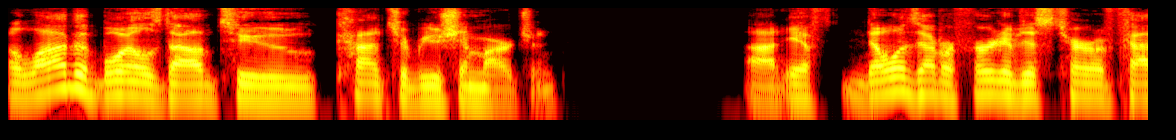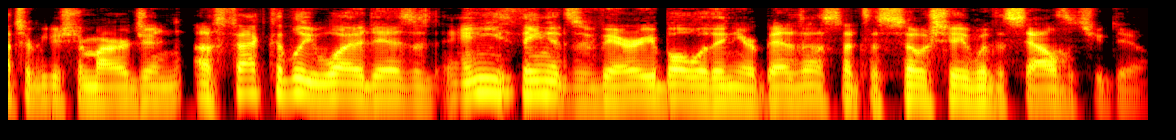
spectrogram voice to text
a lot of it boils down to contribution margin. Uh, if no one's ever heard of this term of contribution margin, effectively what it is is anything that's variable within your business that's associated with the sales that you do.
